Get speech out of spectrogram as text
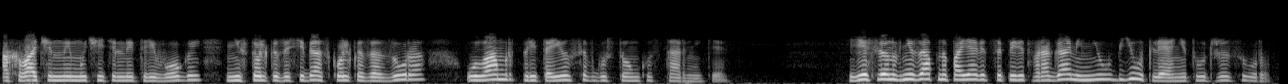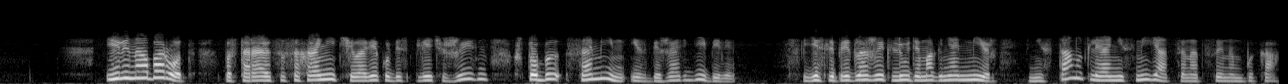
Охваченный мучительной тревогой не столько за себя, сколько за Зура, Уламр притаился в густом кустарнике. Если он внезапно появится перед врагами, не убьют ли они тут же Зура? Или наоборот, постараются сохранить человеку без плеч жизнь, чтобы самим избежать гибели? Если предложить людям огня мир, не станут ли они смеяться над сыном быка?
